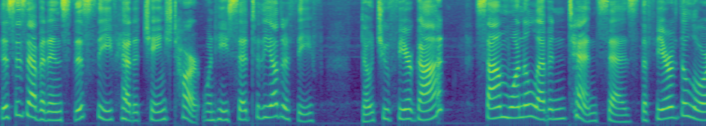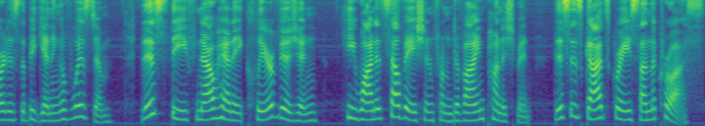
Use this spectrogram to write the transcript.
This is evidence this thief had a changed heart when he said to the other thief, don't you fear God? Psalm 111:10 says, "The fear of the Lord is the beginning of wisdom." This thief now had a clear vision. He wanted salvation from divine punishment. This is God's grace on the cross,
